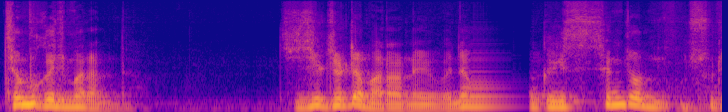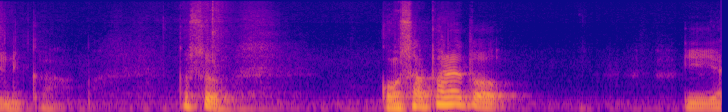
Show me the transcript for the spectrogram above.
전부 거짓말 합니다. 진실 절대 말 안 해요. 왜냐면 그게 생존술이니까. 그래서 공사판에도 이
